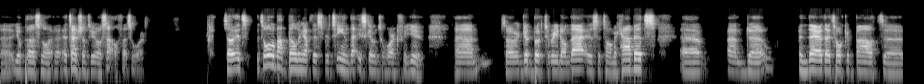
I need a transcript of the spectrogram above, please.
uh, your personal uh, attention to yourself, as it were. So it's it's all about building up this routine that is going to work for you. Um, so a good book to read on that is Atomic Habits, uh, and uh, in there they talk about, uh,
